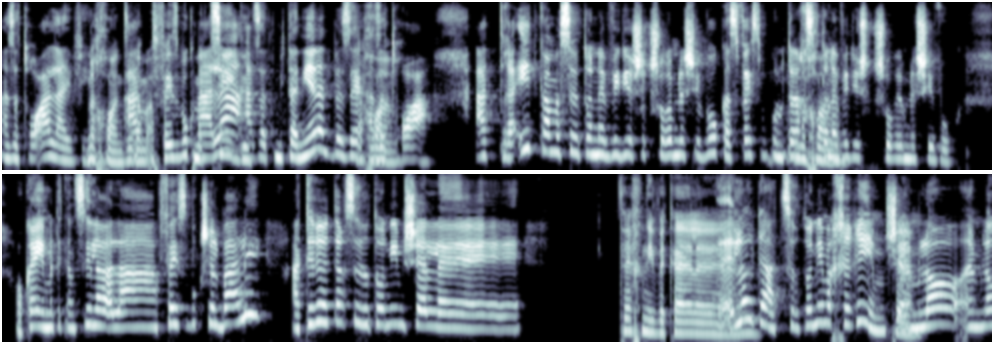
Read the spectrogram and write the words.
אז את רואה לייבים. נכון, זה גם הפייסבוק מעלה, מציג. אז את מתעניינת בזה, נכון. אז את רואה. את ראית כמה סרטוני וידאו שקשורים לשיווק, אז פייסבוק נותן לך נכון. סרטוני וידאו שקשורים לשיווק. אוקיי, אם את תיכנסי לפייסבוק של בעלי, את תראי יותר סרטונים של... אה, טכני וכאלה. אה, לא יודעת, סרטונים אחרים, כן. שהם לא, הם לא,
